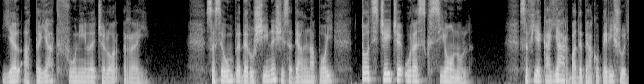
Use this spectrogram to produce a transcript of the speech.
El a tăiat funiile celor răi să se umple de rușine și să dea înapoi toți cei ce urăsc Sionul, să fie ca iarba de pe acoperișuri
